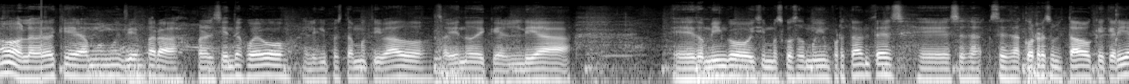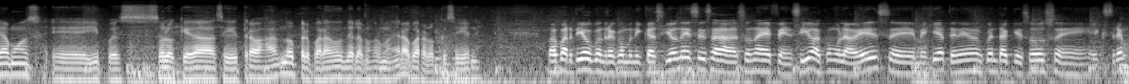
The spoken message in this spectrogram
No, la verdad que vamos muy bien para, para el siguiente juego, el equipo está motivado, sabiendo de que el día eh, domingo hicimos cosas muy importantes, eh, se, sacó el resultado que queríamos eh, y pues solo queda seguir trabajando, preparándonos de la mejor manera para lo que se viene. Va partido contra Comunicaciones, esa zona defensiva, ¿cómo la ves? Mejía, teniendo en cuenta que sos extremo.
